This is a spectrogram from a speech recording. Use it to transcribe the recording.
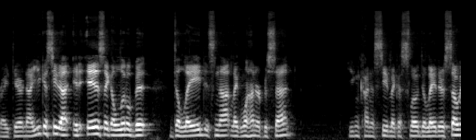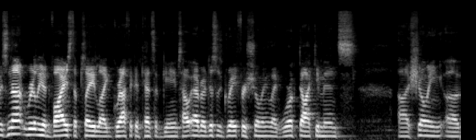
right there. Now you can see that it is like a little bit delayed. It's not like 100%. You can kind of see like a slow delay there. So it's not really advised to play like graphic intensive games. However, this is great for showing like work documents, uh, showing uh,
